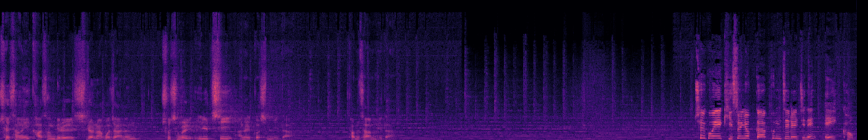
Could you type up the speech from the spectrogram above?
최상의 가성비를 실현하고자 하는 초심을 잃지 않을 것입니다. 감사합니다. 최고의 기술력과 품질을 지닌 에이컴.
